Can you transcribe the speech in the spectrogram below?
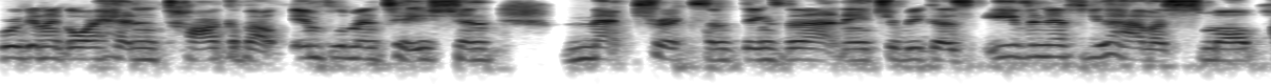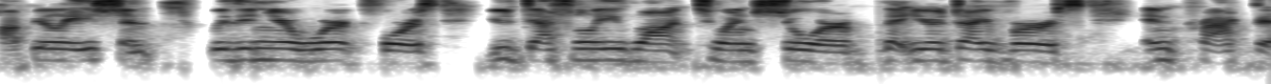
we're going to go ahead and talk about implementation metrics and things of that nature because even if you have a small population within your workforce, you definitely want to ensure that you're diverse in practice.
